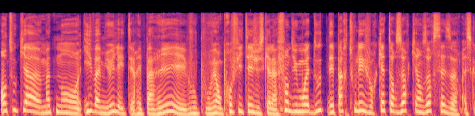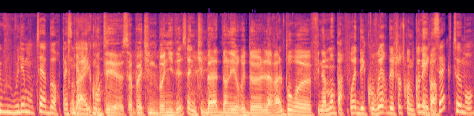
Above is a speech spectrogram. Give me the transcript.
En tout cas, maintenant, il va mieux, il a été réparé et vous pouvez en profiter jusqu'à la fin du mois d'août. Départ tous les jours, 14h, 15h, 16h. Est-ce que vous voulez monter à bord, Pascal, Bah, avec écoutez, euh, ça peut être une bonne idée, ça, une petite balade dans les rues de Laval pour euh, finalement parfois découvrir des choses qu'on ne connaît pas. Exactement,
